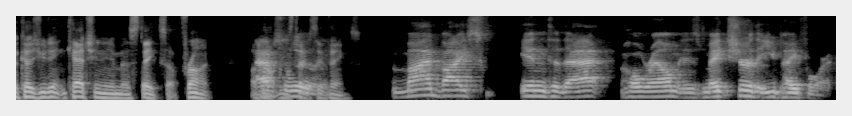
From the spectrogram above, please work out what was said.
because you didn't catch any mistakes up front about Absolutely. these types of things my advice into that whole realm is make sure that you pay for it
